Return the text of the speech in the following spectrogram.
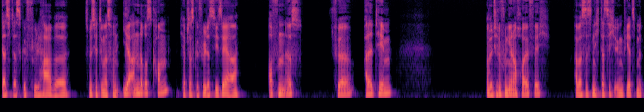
dass ich das Gefühl habe, es müsste jetzt irgendwas von ihr anderes kommen. Ich habe das Gefühl, dass sie sehr offen ist für alle Themen. Und wir telefonieren auch häufig. Aber es ist nicht, dass ich irgendwie jetzt mit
